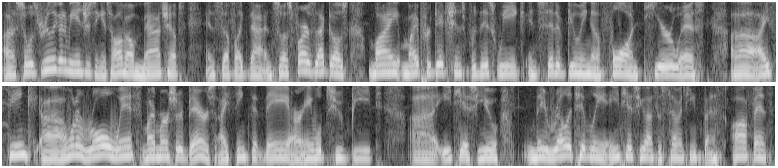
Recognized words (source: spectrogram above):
Uh, so it's really going to be interesting. It's all about matchups and stuff like that. And so as far as that goes, my my predictions for this week, instead of doing a full on tier list, uh, I think uh, I want to roll with my Mercer Bears. I think that they are able to beat uh, ETSU. They relatively ETSU has the 17th best offense.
